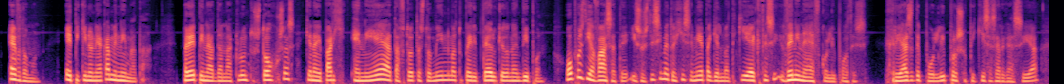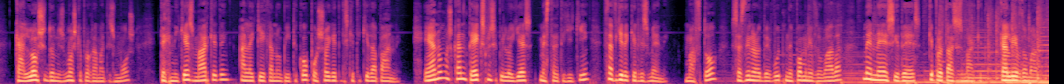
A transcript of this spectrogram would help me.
Έβδομον, επικοινωνιακά μηνύματα. Πρέπει να αντανακλούν τους στόχους σας και να υπάρχει ενιαία ταυτότητα στο μήνυμα του περιπτέρου και των εντύπων. Όπως διαβάσατε, η σωστή συμμετοχή σε μια επαγγελματική έκθεση δεν είναι εύκολη υπόθεση. Χρειάζεται πολύ προσωπική σας εργασία, καλός συντονισμός και προγραμματισμός, τεχνικές marketing αλλά και ικανοποιητικό ποσό για τη σχετική δαπάνη. Εάν όμως κάνετε έξυπνες επιλογές με στρατηγική, θα βγείτε κερδισμένοι. Με αυτό, σας δίνω ραντεβού την επόμενη εβδομάδα με νέες ιδέες και προτάσεις marketing. Καλή εβδομάδα!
